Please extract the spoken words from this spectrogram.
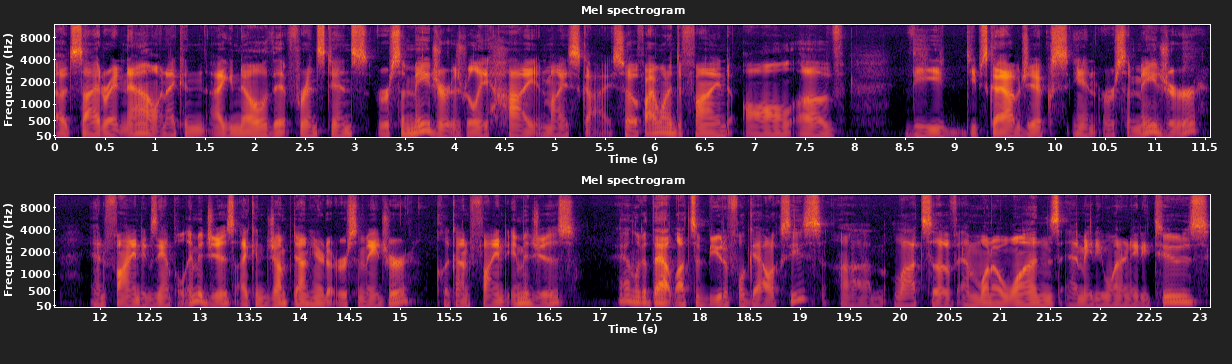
outside right now and I can I know that for instance Ursa Major is really high in my sky. So if I wanted to find all of the deep sky objects in Ursa Major and find example images, I can jump down here to Ursa Major, click on find images, and look at that, lots of beautiful galaxies, um, lots of M101s, M81 and 82s.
